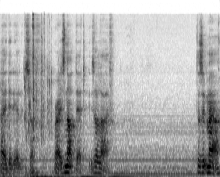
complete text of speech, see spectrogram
Oh, he did heal himself. Right, he's not dead, he's alive. Does it matter?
